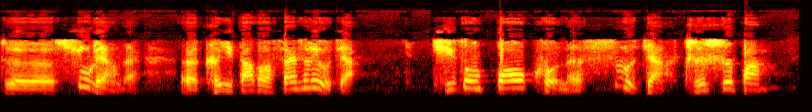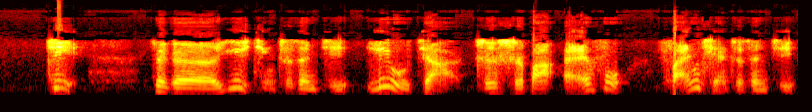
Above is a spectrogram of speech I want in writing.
这数量呢，呃可以达到三十六架，其中包括呢四架直十八 G 这个预警直升机，六架直十八 F 反潜直升机，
